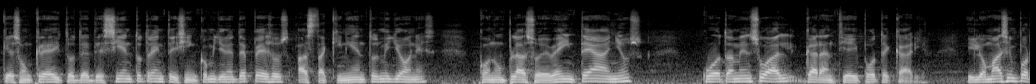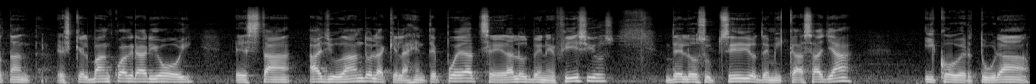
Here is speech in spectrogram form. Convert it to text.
que son créditos desde 135 millones de pesos hasta 500 millones, con un plazo de 20 años, cuota mensual, garantía hipotecaria. Y lo más importante es que el Banco Agrario hoy está ayudándole a que la gente pueda acceder a los beneficios de los subsidios de mi casa ya, y cobertura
